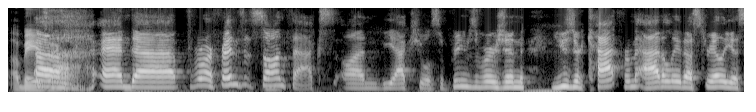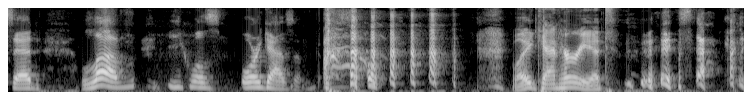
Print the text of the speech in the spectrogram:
Amazing. Uh, and uh, for our friends at Songfacts on the actual Supremes version, user Cat from Adelaide, Australia said, "Love equals orgasm." well, you can't hurry it. exactly.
